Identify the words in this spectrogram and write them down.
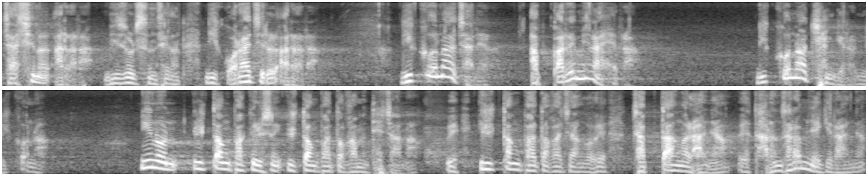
자신을 알아라. 미술 선생은 네 꼬라지를 알아라. 네 거나 잘해라. 앞가름이나 해라. 네 거나 챙겨라. 네 거나. 너는 일당 받기로 했으니 일당 받아가면 되잖아. 왜 일당 받아가지 않고 왜 잡당을 하냐? 왜 다른 사람 얘기를 하냐?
